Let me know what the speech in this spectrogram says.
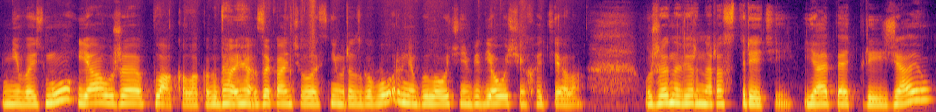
не возьму. Я уже плакала, когда я заканчивала с ним разговор. Мне было очень обидно, я очень хотела. Уже, наверное, раз третий. Я опять приезжаю,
